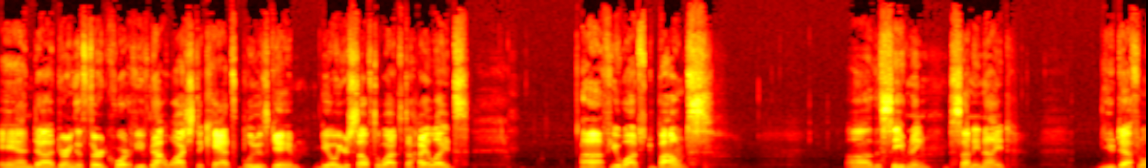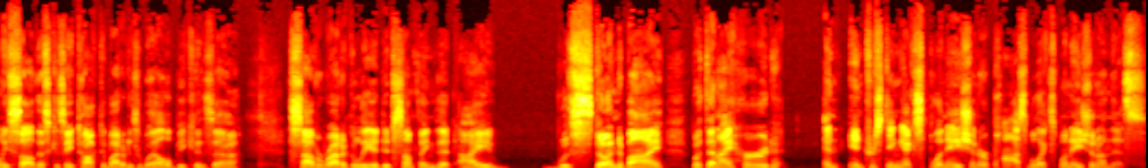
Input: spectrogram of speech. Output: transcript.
And uh, during the third quarter, if you've not watched the Cats Blues game, you owe yourself to watch the highlights. Uh, if you watched Bounce uh, this evening, Sunday night, you definitely saw this because they talked about it as well. Because uh, Sava Ratugolea did something that I was stunned by, but then I heard an interesting explanation or possible explanation on this.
